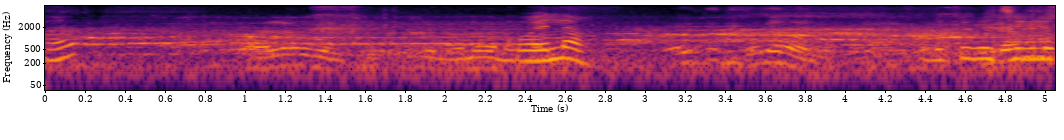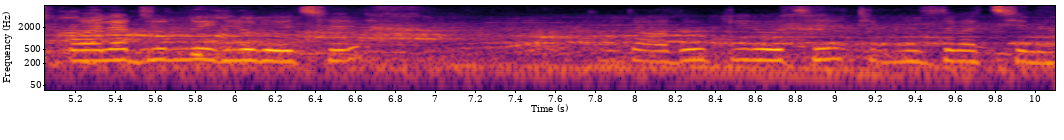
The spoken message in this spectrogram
হ্যাঁ? কয়লা অনেকে বলছে এগুলো কয়লার জন্য এগুলো রয়েছে। কিন্তু আদৌ কি রয়েছে ঠিক বুঝতে পারছি না।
